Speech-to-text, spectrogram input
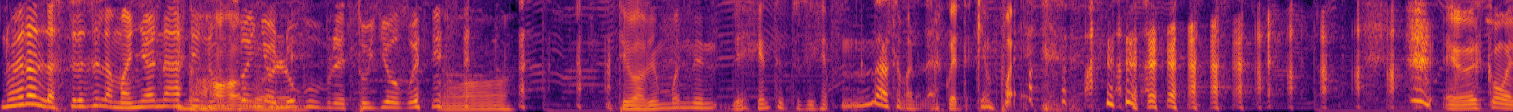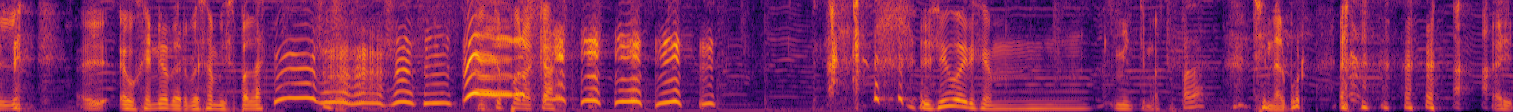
No eran las 3 de la mañana en un sueño güey. lúgubre tuyo, güey. No. Tío, había un buen de, de gente, entonces dije, no se van a dar cuenta quién fue. Eh, es como el eh, Eugenio Derbez a mis espaldas. Vete por acá. Y sí, güey, dije, mm, mi última chupada, sin albur. Ahí.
